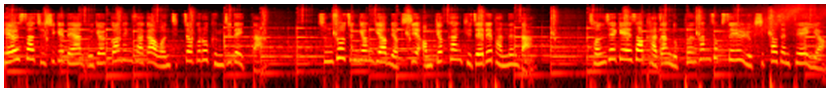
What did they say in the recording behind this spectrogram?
계열사 주식에 대한 의결권 행사가 원칙적으로 금지돼 있다. 중소중견기업 역시 엄격한 규제를 받는다. 전 세계에서 가장 높은 상속세율 60%에 이어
